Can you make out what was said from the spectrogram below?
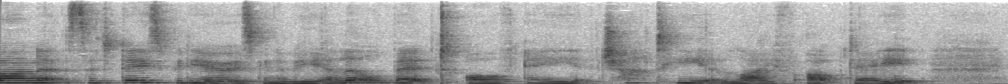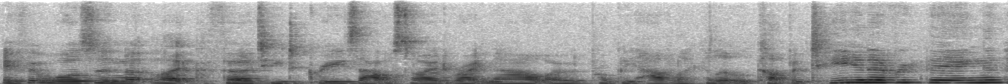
everyone, so today's video is going to be a little bit of a chatty life update. If it wasn't like 30 degrees outside right now, I would probably have like a little cup of tea and everything,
